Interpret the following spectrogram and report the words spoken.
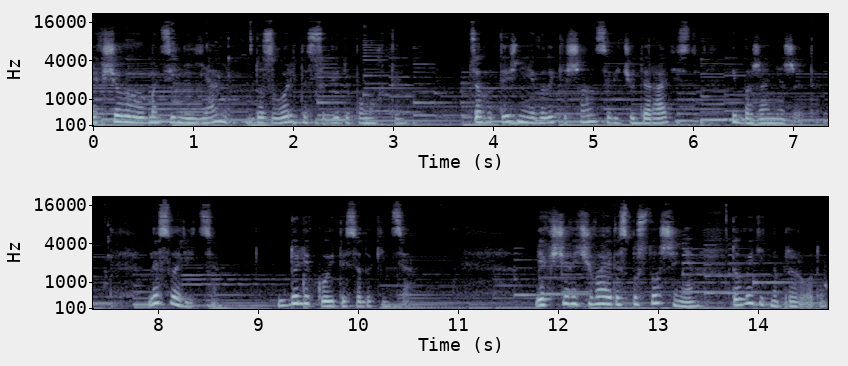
Якщо ви в емоційній ямі, дозвольте собі допомогти. Цього тижня є великі шанси відчути радість і бажання жити. Не сваріться, долікуйтеся до кінця. Якщо відчуваєте спустошення, то вийдіть на природу,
